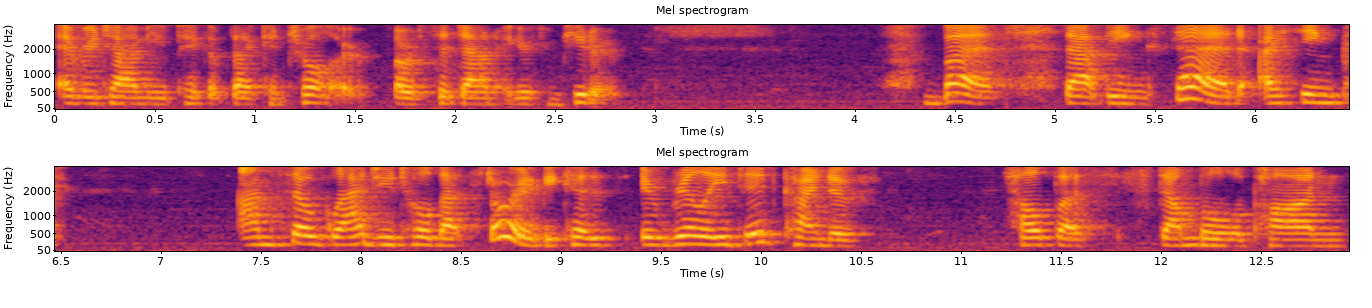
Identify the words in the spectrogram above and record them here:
every time you pick up that controller or sit down at your computer. But that being said, I think I'm so glad you told that story because it really did kind of help us stumble upon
